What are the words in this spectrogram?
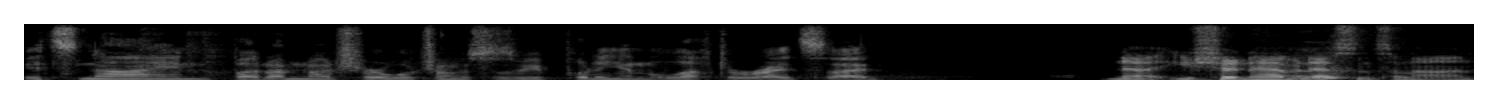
It's nine, but I'm not sure which one I'm supposed to be putting in the left or right side. No, you shouldn't have an essence of nine.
